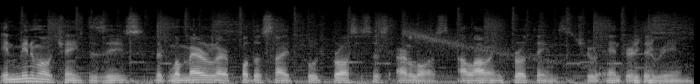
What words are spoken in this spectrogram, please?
In minimal change disease, the glomerular podocyte foot processes are lost, allowing proteins to enter the urine.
